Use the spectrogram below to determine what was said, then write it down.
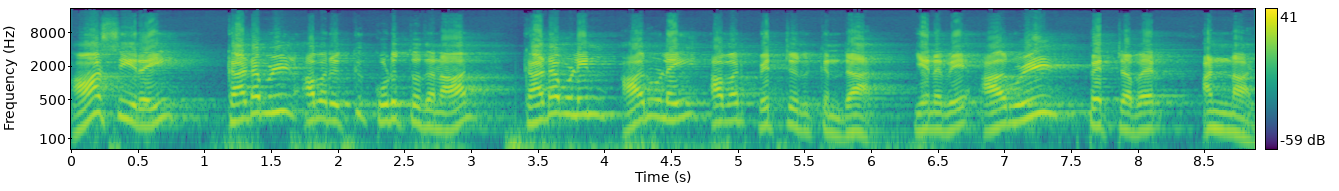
ஆசிரை கடவுள் அவருக்கு கொடுத்ததனால் கடவுளின் அருளை அவர் பெற்றிருக்கின்றார். எனவே அருள் பெற்றவர் அன்னாள்.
